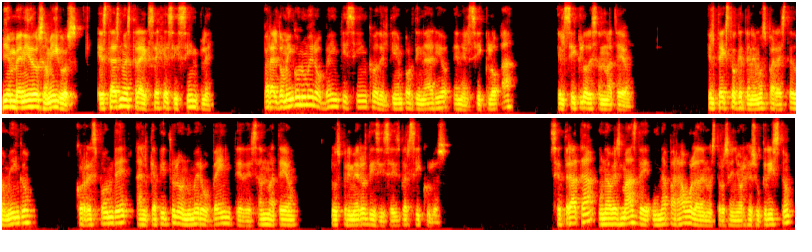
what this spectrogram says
Bienvenidos amigos, esta es nuestra exégesis simple para el domingo número 25 del tiempo ordinario en el ciclo A, el ciclo de San Mateo. El texto que tenemos para este domingo corresponde al capítulo número 20 de San Mateo, los primeros 16 versículos. Se trata una vez más de una parábola de nuestro Señor Jesucristo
